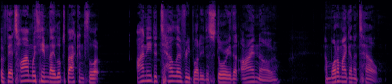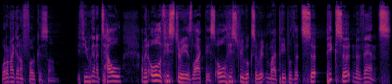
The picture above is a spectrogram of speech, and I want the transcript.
of their time with him, they looked back and thought, I need to tell everybody the story that I know, and what am I going to tell? What am I going to focus on? If you were going to tell, I mean, all of history is like this. All history books are written by people that pick certain events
